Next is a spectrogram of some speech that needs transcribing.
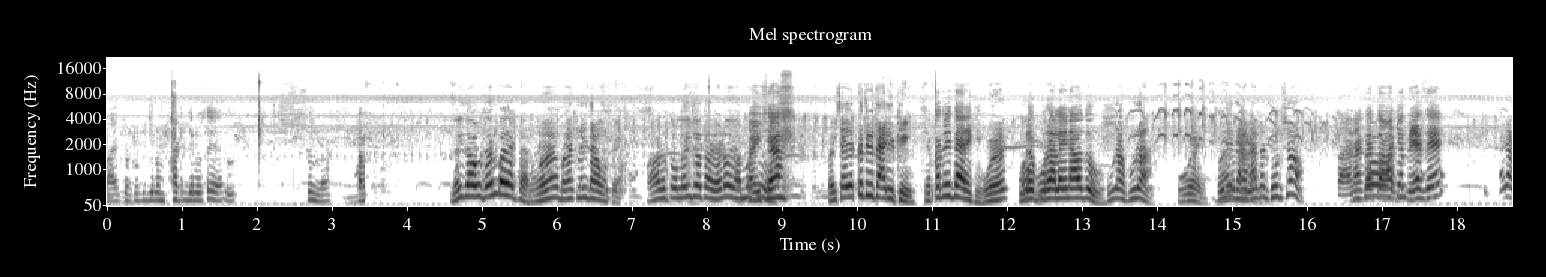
બાઈક તો તૂટી ગયેલું ફાટી ગયેલું છે. શું ને? લઈ જાવું છે ને ભાઈ તાર હા બાઈક લઈ જાવું છે. હારું તો લઈ જતા હેડો? પૈસા? પૈસા એકત્રીસ તારીખે. એકત્રીસ તારીખે? હોય પૂરે પૂરા લઈને આવજો. પૂરા પૂરા. હોય. થોડી ધાણા કર છોડશો? તારા કરતા આજે ભેંસ છે? અરે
